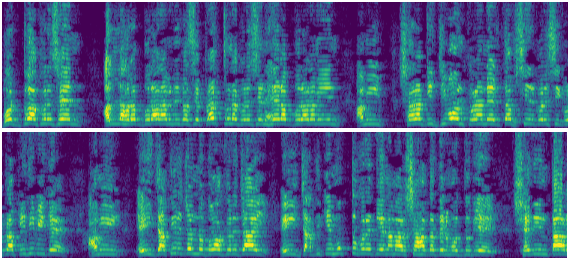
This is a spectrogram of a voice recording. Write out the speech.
বদুয়া করেছেন আল্লাহ রব্বুল আলমীর কাছে প্রার্থনা করেছেন, হে রব্বুল আলমিন, আমি সারাটি জীবন কোরআনের তফসির করেছি গোটা পৃথিবীতে। আমি এই জাতির জন্য দোয়া করে যাই, এই জাতিকে মুক্ত করে দেন আমার শাহাদাতের মধ্য দিয়ে। সেদিন তার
